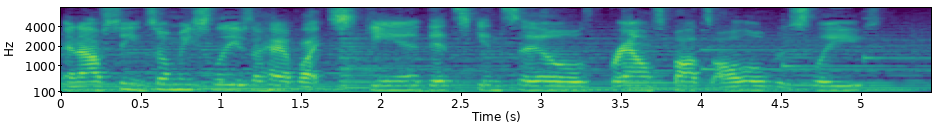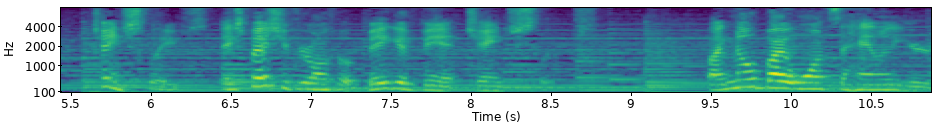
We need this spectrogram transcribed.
and I've seen so many sleeves that have like skin, dead skin cells, brown spots all over the sleeves, change sleeves. Especially if you're going to a big event, change sleeves. Like nobody wants to handle your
